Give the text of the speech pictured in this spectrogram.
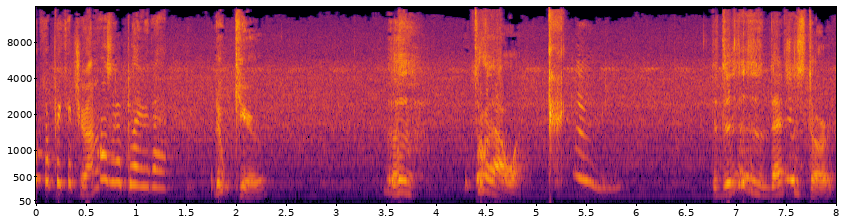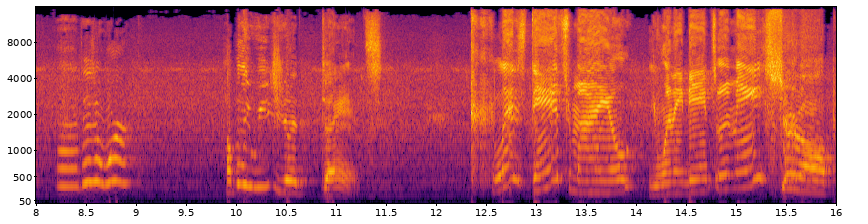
A lot, you broke a Pikachu. I was gonna play with that. I don't care. Ugh, throw that one. That doesn't, that doesn't start. Uh, it doesn't work. How about the Ouija dance? Let's dance, Mario. You wanna dance with me? Shut up.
